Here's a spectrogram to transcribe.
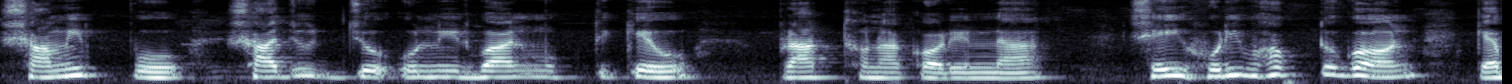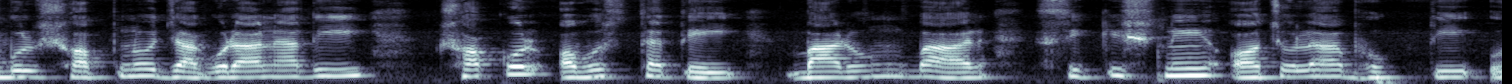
সামীপ্য, সাযুজ্য ও নির্বাণ মুক্তিকেও প্রার্থনা করেন না। সেই হরিভক্তগণ কেবল স্বপ্ন জাগরণাদি সকল অবস্থাতেই বারংবার শ্রীকৃষ্ণে অচলা ভক্তি ও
